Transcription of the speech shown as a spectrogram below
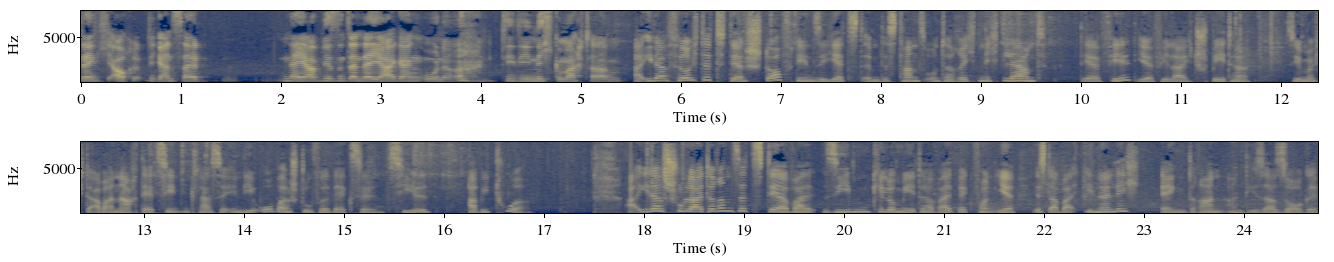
denke ich auch die ganze Zeit, naja, wir sind dann der Jahrgang ohne, die die nicht gemacht haben. Aida fürchtet, der Stoff, den sie jetzt im Distanzunterricht nicht lernt, der fehlt ihr vielleicht später. Sie möchte aber nach der 10. Klasse in die Oberstufe wechseln. Ziel Abitur. Aidas Schulleiterin sitzt derweil sieben Kilometer weit weg von ihr, ist aber innerlich eng dran an dieser Sorge.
